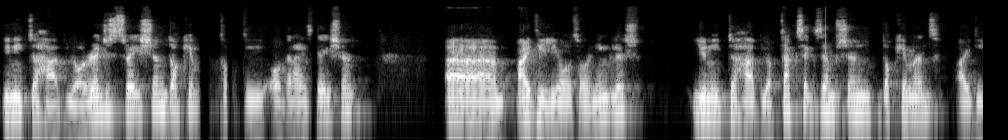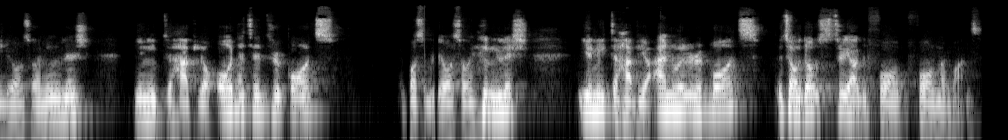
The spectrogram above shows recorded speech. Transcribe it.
you need to have your registration document of the organization, um, ideally also in English. You need to have your tax exemption document, ideally also in English. You need to have your audited reports, possibly also in English. You need to have your annual reports. So those three are the four formal ones.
